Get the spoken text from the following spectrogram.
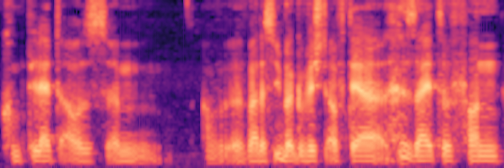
komplett aus, ähm, war das Übergewicht auf der Seite von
